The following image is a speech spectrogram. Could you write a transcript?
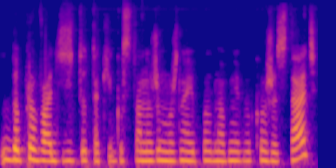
doprowadzić do takiego stanu, że można je ponownie wykorzystać.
